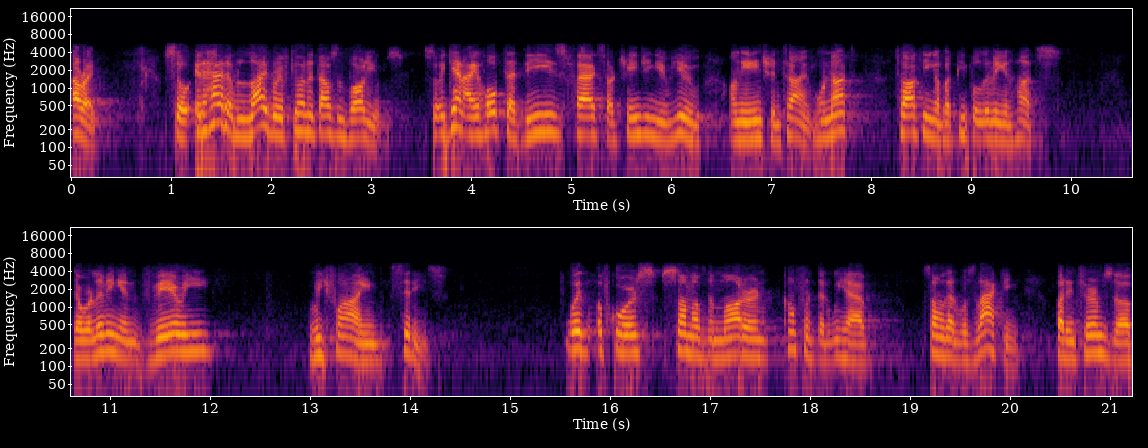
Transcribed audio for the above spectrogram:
All right. So it had a library of 200,000 volumes. So again, I hope that these facts are changing your view on the ancient time. We're not talking about people living in huts. They were living in very refined cities. With, of course, some of the modern comfort that we have, some of that was lacking. But in terms of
